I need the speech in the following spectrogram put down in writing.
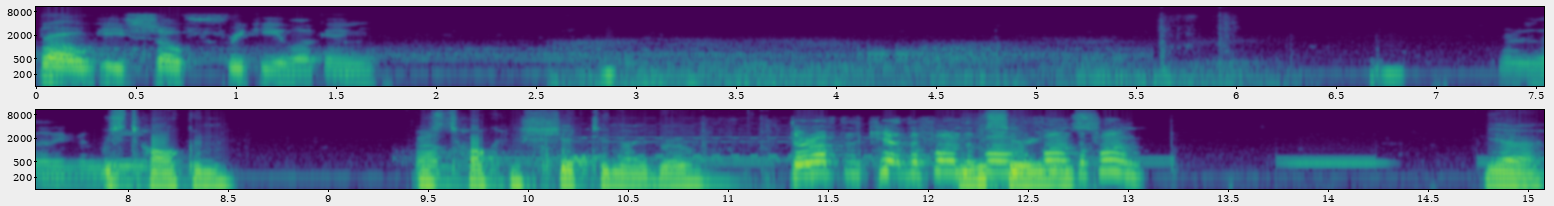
Bro, he's so freaky looking. What does that even Who's mean? talking? Who's talking shit tonight, bro? Turn off the ca- the phone, the Are you phone, the phone, the phone. Yeah.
